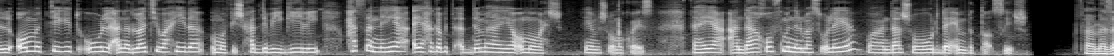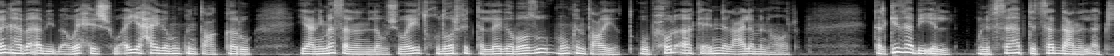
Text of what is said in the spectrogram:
الأم بتيجي تقول أنا دلوقتي وحيدة ومفيش حد بيجيلي حاسة إن هي أي حاجة بتقدمها هي أم وحشة. هي مش أم كويسة. فهي عندها خوف من المسؤولية وعندها شعور دائم بالتقصير. فمزاجها بقى بيبقى وحش وأي حاجة ممكن تعكره. يعني مثلا لو شوية خضار في التلاجة باظوا ممكن تعيط وبحرقة كأن العالم انهار. تركيزها بيقل ونفسها بتتسد عن الأكل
